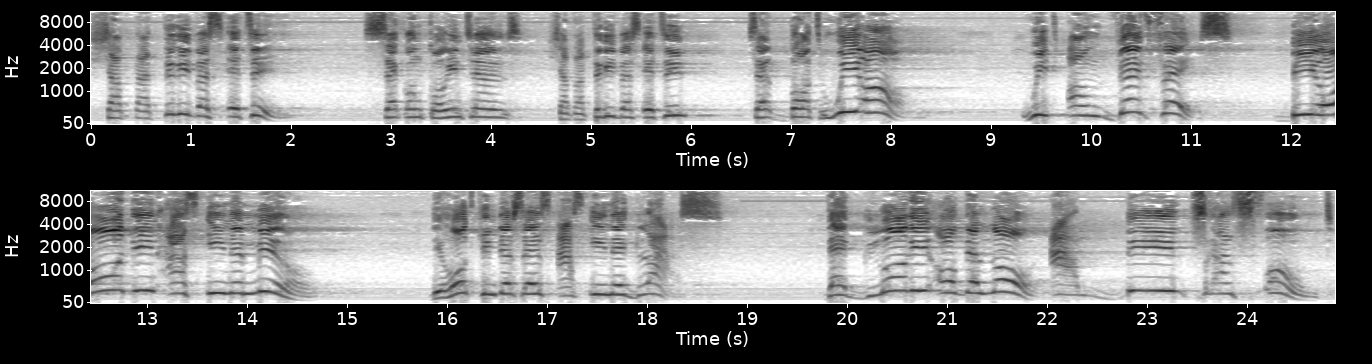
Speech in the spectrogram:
chapter 3 verse 18. Second Corinthians chapter 3 verse 18 said, But we all with unveiled face, beholding as in a mirror. The whole kingdom says, as in a glass. The glory of the Lord are being transformed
